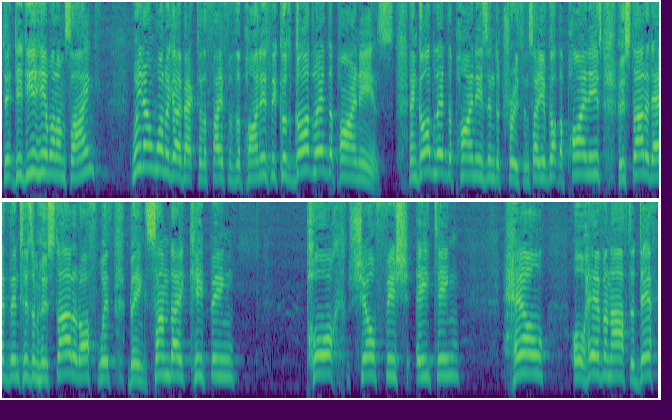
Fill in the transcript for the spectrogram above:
Did, did you hear what I'm saying? We don't want to go back to the faith of the pioneers because God led the pioneers. And God led the pioneers into truth. And so you've got the pioneers who started Adventism, who started off with being Sunday keeping, pork, shellfish eating, hell or heaven after death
